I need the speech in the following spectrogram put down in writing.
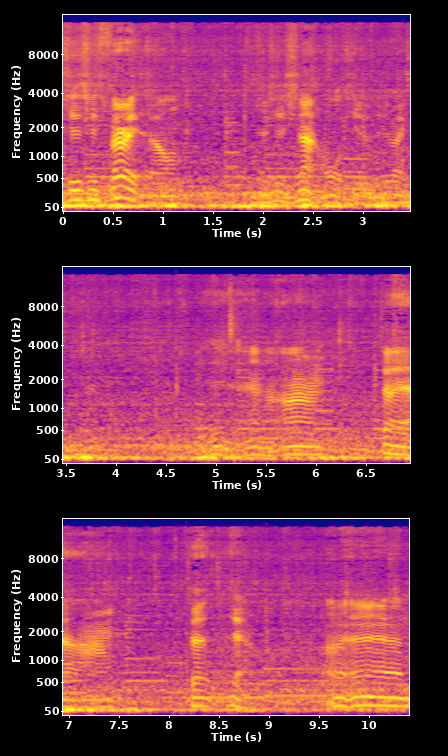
She's, she's very ill. She's, she's not old. She's, she's like, um, so yeah, um, yeah, uh, and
